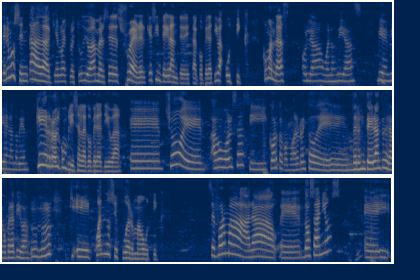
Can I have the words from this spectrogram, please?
Tenemos sentada aquí en nuestro estudio a Mercedes Schroeder, que es integrante de esta cooperativa UTIC. ¿Cómo andás? Hola, buenos días. Bien, bien, ando bien. ¿Qué rol cumplís en la cooperativa? Eh, yo eh, hago bolsas y corto como el resto de, los integrantes de la cooperativa. Eh, ¿Cuándo se forma UTIC? Se forma hará dos años y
